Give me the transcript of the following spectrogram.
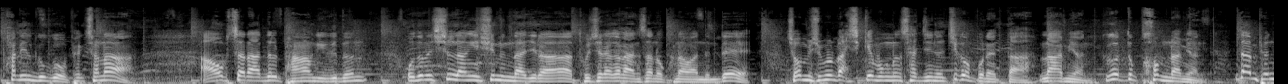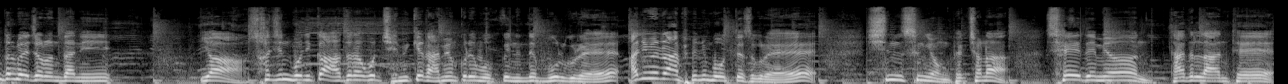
8199 백천아 9살 아들 방학이거든. 오늘은 신랑이 쉬는 날이라 도시락을 안 사놓고 나왔는데 점심을 맛있게 먹는 사진을 찍어 보냈다. 라면. 그것도 컵라면 남편들 왜 저런다니? 야 사진 보니까 아들하고 재밌게 라면 끓여 먹고 있는데 뭘 그래? 아니면 라면이 못 돼서 그래? 신승용 백천아 새해 되면 다들 나한테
